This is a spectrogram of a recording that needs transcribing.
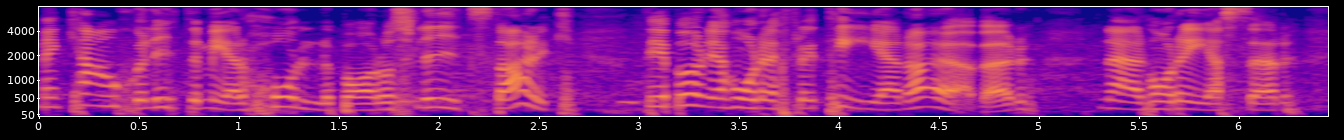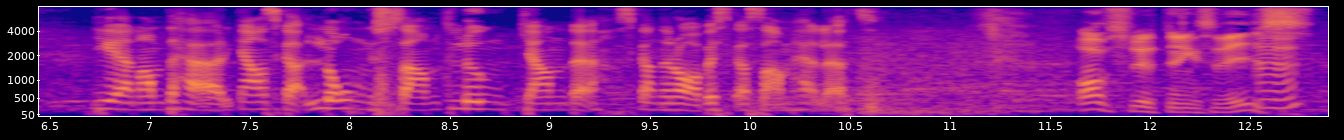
men kanske lite mer hållbar och slitstark. Det börjar hon reflektera över när hon reser genom det här ganska långsamt lunkande skandinaviska samhället. Avslutningsvis, mm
